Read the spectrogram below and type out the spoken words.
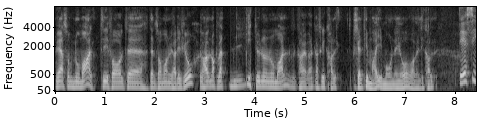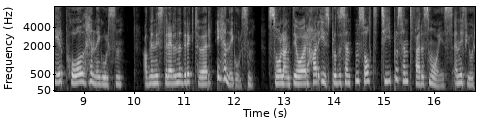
Mer som normalt i forhold til den sommeren vi hadde i fjor. Det har nok vært litt under normalen. Det har vært ganske kaldt. Spesielt i mai måned i år var veldig kald. Det sier Pål Henning Olsen, administrerende direktør i Henning Olsen. Så langt i år har isprodusenten solgt 10% færre småis enn i fjor.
